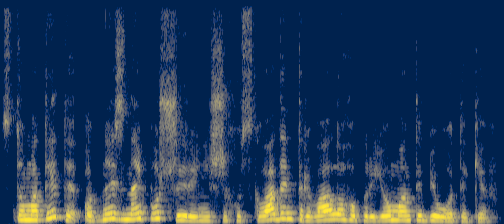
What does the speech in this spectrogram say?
Стоматити одне з найпоширеніших ускладнень тривалого прийому антибіотиків.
